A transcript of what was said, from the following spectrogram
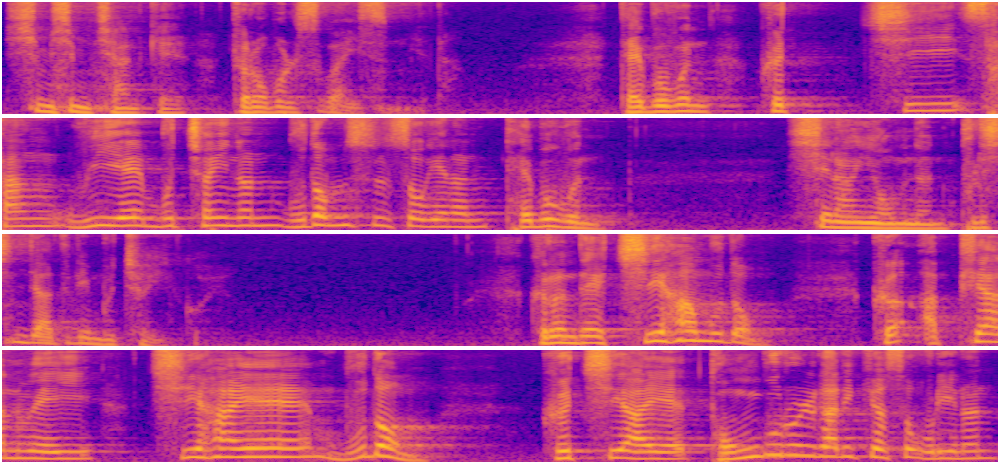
심심치 않게 들어볼 수가 있습니다. 대부분 그 지상 위에 묻혀 있는 무덤술 속에는 대부분 신앙이 없는 불신자들이 묻혀 있고요. 그런데 지하 무덤, 그 아피안웨이 지하의 무덤, 그 지하의 동굴을 가리켜서 우리는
